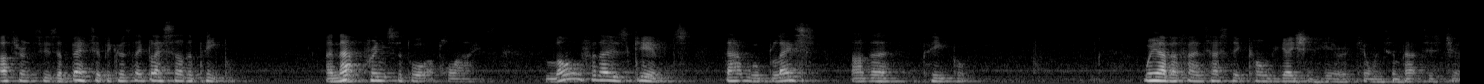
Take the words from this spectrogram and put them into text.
utterances are better because they bless other people. And that principle applies. Long for those gifts that will bless other people. We have a fantastic congregation here at Kilmington Baptist Church.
